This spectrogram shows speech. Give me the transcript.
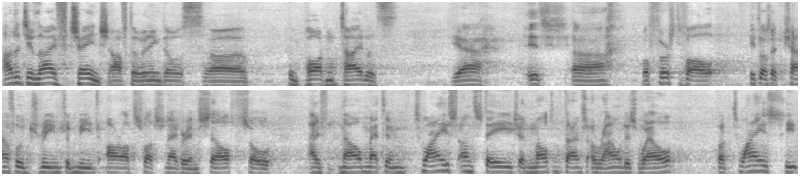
How did your life change after winning those uh, important titles? Yeah, it's uh, well. First of all, it was a childhood dream to meet Arnold Schwarzenegger himself. So I've now met him twice on stage and multiple times around as well. But twice he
